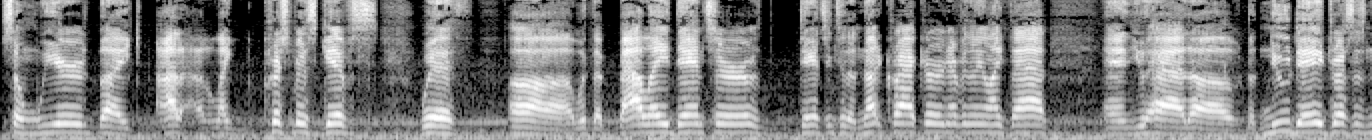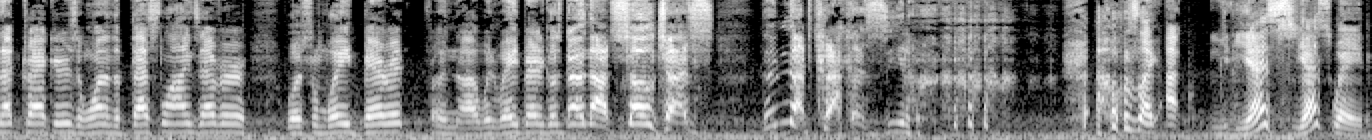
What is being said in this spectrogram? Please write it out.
some weird like uh, like Christmas gifts with uh, with the ballet dancer dancing to the Nutcracker and everything like that. And you had uh, the New Day dresses Nutcrackers, and one of the best lines ever was from Wade Barrett. From, uh, when Wade Barrett goes, "They're not soldiers, they're Nutcrackers," you know. I was like, I, yes, yes, Wade.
